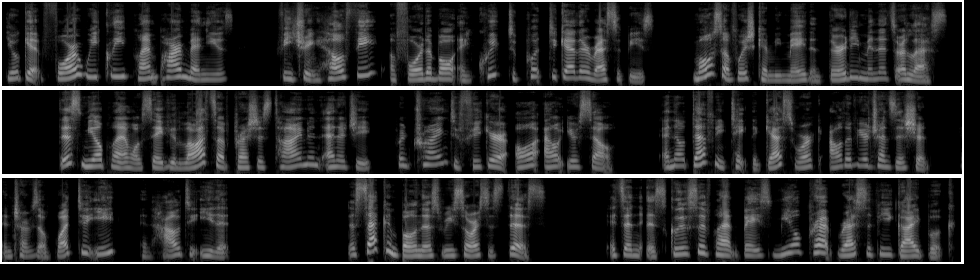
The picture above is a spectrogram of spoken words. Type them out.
you'll get four weekly plant power menus featuring healthy, affordable, and quick to put together recipes, most of which can be made in 30 minutes or less. This meal plan will save you lots of precious time and energy from trying to figure it all out yourself, and it'll definitely take the guesswork out of your transition in terms of what to eat and how to eat it. The second bonus resource is this it's an exclusive plant based meal prep recipe guidebook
